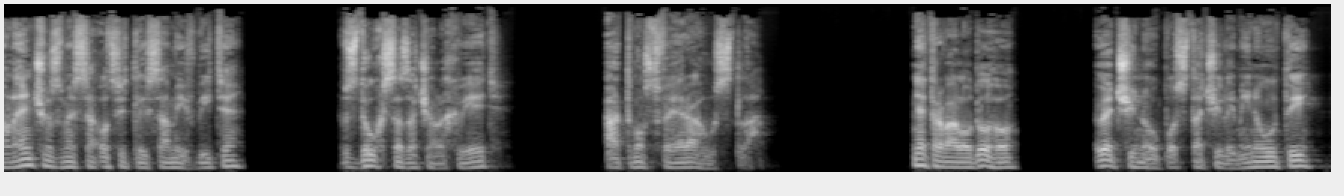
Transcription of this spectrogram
No len čo sme sa ocitli sami v byte, vzduch sa začal chvieť, atmosféra hustla. Netrvalo dlho, väčšinou postačili minúty,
